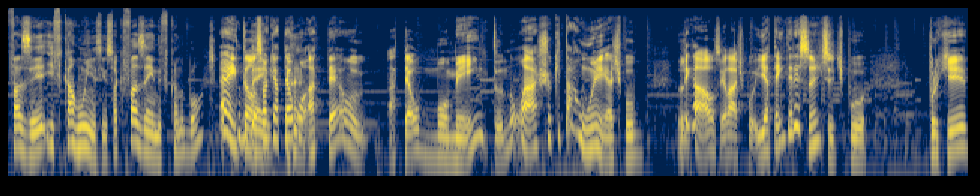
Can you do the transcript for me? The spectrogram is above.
fazer e ficar ruim, assim. Só que fazendo e ficando bom. É, então, bem. só que até o, até, o, até o momento, não acho que tá ruim. É, tipo, legal, sei lá, tipo, e até interessante, tipo, porque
